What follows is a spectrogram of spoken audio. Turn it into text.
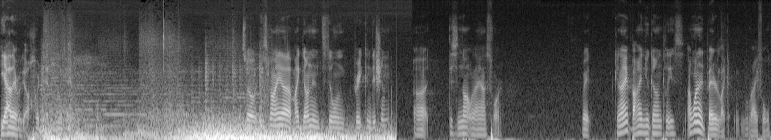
Yeah, there we go. We're dead. Okay. So, is my, uh, my gun in still in great condition? Uh, this is not what I asked for. Wait. Can I buy a new gun, please? I want a better, like, rifle.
